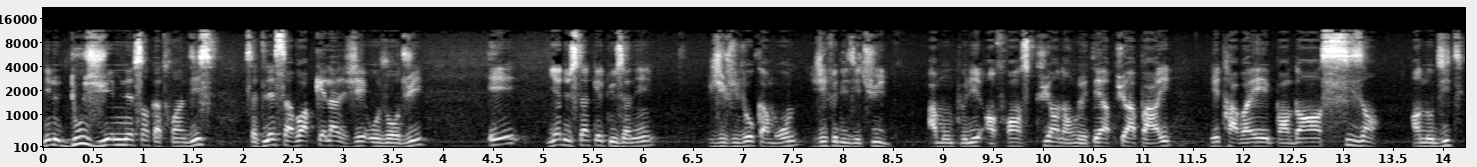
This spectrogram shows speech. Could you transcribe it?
né le 12 juillet 1990. Ça te laisse savoir quel âge j'ai aujourd'hui. Et il y a de cela quelques années, j'ai vécu au Cameroun, j'ai fait des études à Montpellier, en France, puis en Angleterre, puis à Paris. J'ai travaillé pendant six ans en audit,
